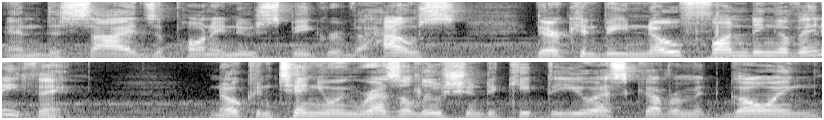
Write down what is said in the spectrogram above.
and decides upon a new Speaker of the House, there can be no funding of anything, no continuing resolution to keep the U.S. government going,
